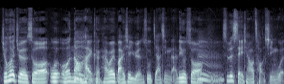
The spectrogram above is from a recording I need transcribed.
就会觉得说我我脑海嗯可能还会把一些元素加进来，例如说，嗯，是不是谁想要炒新闻，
